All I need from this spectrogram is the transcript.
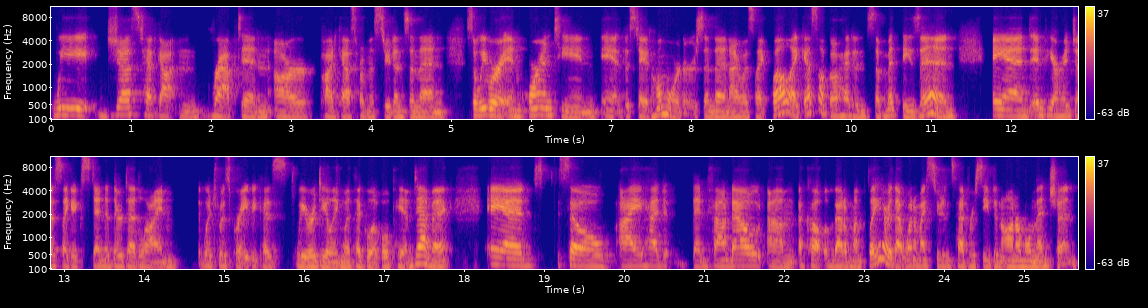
we just had gotten wrapped in our podcast from the students and then so we were in quarantine and the stay-at-home orders and then I was like, well, I guess I'll go ahead and submit these in and NPR had just like extended their deadline which was great because we were dealing with a global pandemic. And so I had then found out um, a couple, about a month later that one of my students had received an honorable mention.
